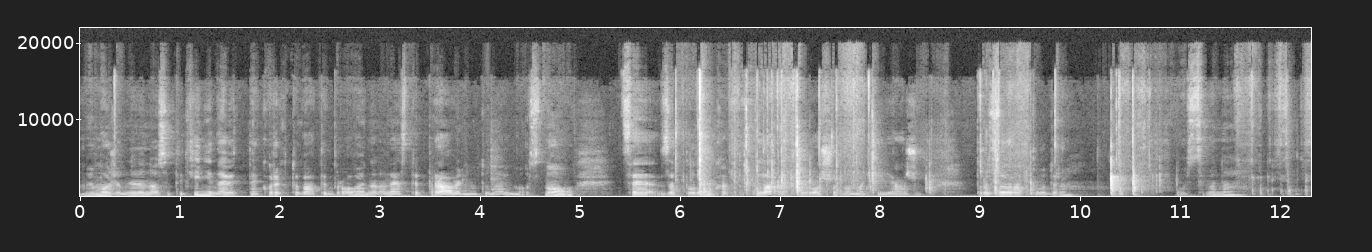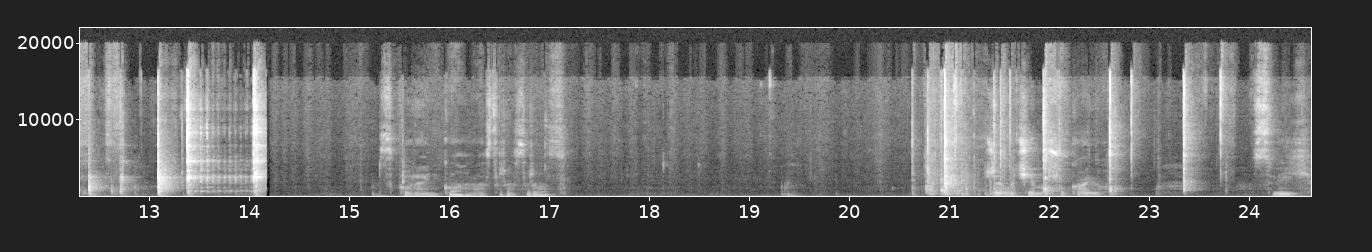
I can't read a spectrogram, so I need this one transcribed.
Ми можемо не наносити тіні, навіть не коректувати брови, але нанести правильну тональну основу. Це запорука хорошого макіяжу. Прозора пудра. Ось вона. Скоренько. Раз, раз, раз. Вже очима шукаю свій,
